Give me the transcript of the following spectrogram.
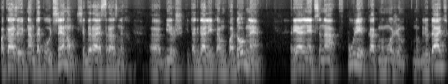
показывает нам такую цену, собирая с разных э, бирж и так далее и тому подобное, реальная цена в пуле, как мы можем наблюдать,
